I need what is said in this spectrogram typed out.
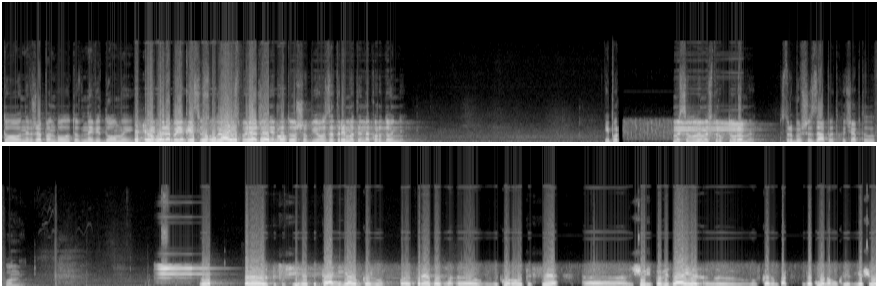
То невже пан Болотов невідомий і треба якесь особливе розпорядження для того, щоб його затримати на кордоні? І по силовими структурами, зробивши запит, хоча б телефонний. Ну, е, дискусійне питання, я вам кажу, е, треба е, виконувати все, е, що відповідає, ну скажімо так, законам України. Якщо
